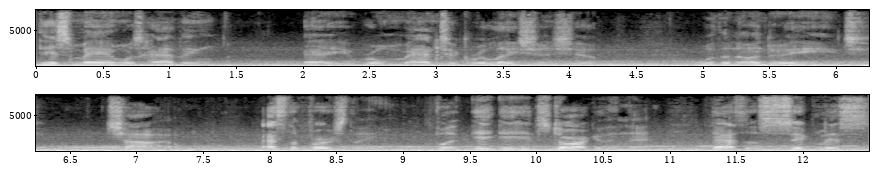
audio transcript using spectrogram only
this man was having a romantic relationship with an underage child. That's the first thing. But it, it, it's darker than that. There's a sickness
